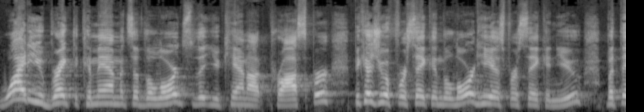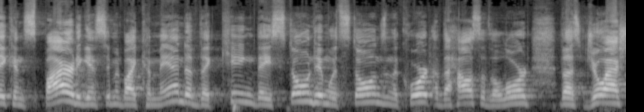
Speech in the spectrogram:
Why do you break the commandments of the Lord so that you cannot prosper? Because you have forsaken the Lord, he has forsaken you. But they conspired against him, and by command of the king, they stoned him with stones in the court of the house of the Lord. Thus Joash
